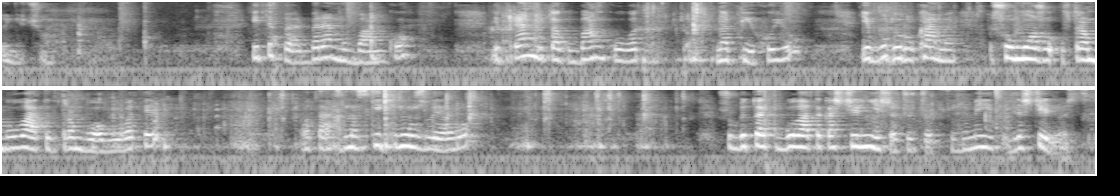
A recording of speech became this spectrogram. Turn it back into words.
то нічого. І тепер беремо банку і прямо так в банку от напіхую. І буду руками, що можу втрамбувати, втрамбовувати. Отак, наскільки можливо. Щоб так була така щільніша чуть-чуть, розумієте, для щільності.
